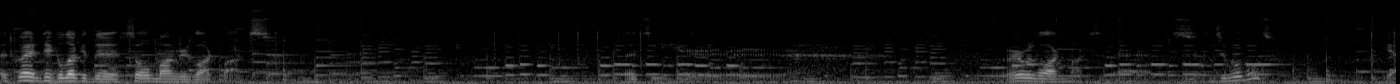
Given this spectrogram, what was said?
let's go ahead and take a look at the Soulmonger's lockbox. Let's see here. The lockboxes at? Consumables? Yeah.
